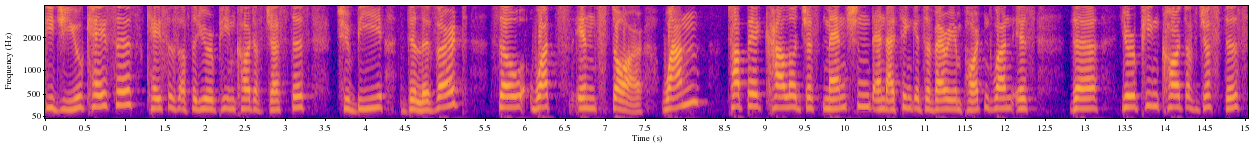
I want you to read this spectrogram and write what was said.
CJEU cases, cases of the European Court of Justice, to be delivered. So, what's in store? One topic Carlo just mentioned, and I think it's a very important one, is the European Court of Justice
